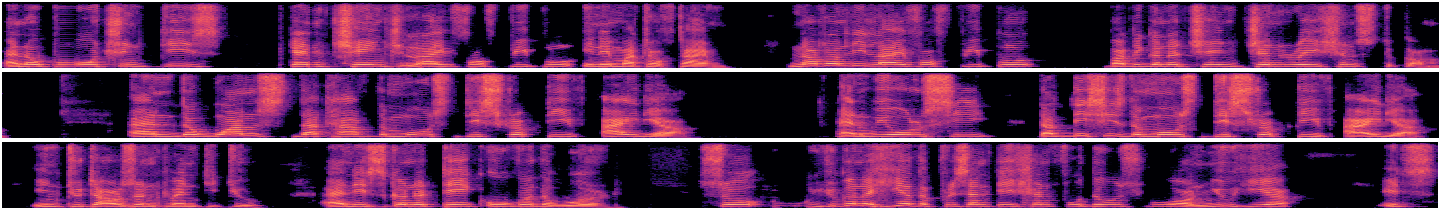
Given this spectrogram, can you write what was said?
and opportunities can change life of people in a matter of time. Not only life of people, but they're gonna change generations to come. And the ones that have the most disruptive idea, and we all see that this is the most disruptive idea in 2022, and it's gonna take over the world. So you're gonna hear the presentation for those who are new here. It's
